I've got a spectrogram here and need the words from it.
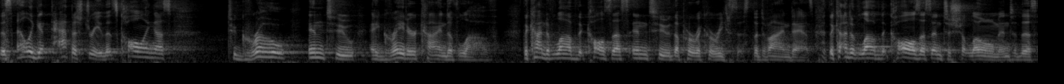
this elegant tapestry that's calling us to grow into a greater kind of love. The kind of love that calls us into the perichoresis, the divine dance. The kind of love that calls us into shalom, into this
